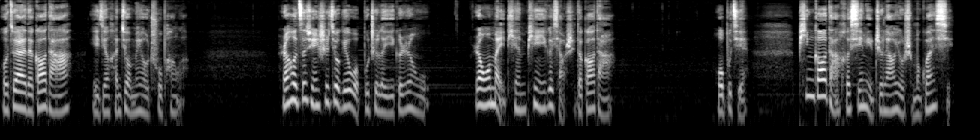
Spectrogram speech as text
我最爱的高达已经很久没有触碰了。然后咨询师就给我布置了一个任务，让我每天拼一个小时的高达。我不解，拼高达和心理治疗有什么关系？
